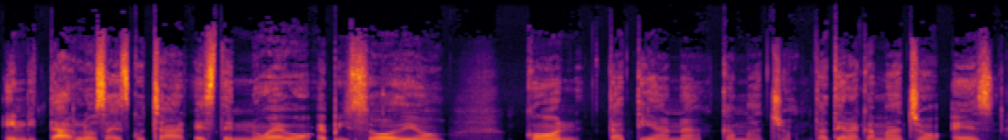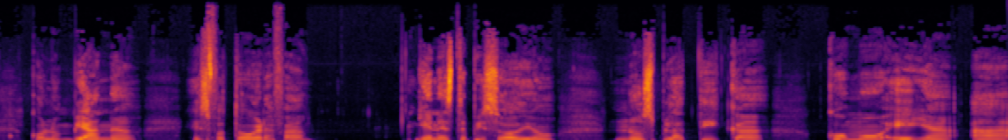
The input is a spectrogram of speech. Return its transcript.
invitarlos a escuchar este nuevo episodio con Tatiana Camacho. Tatiana Camacho es colombiana, es fotógrafa, y en este episodio nos platica cómo ella ha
